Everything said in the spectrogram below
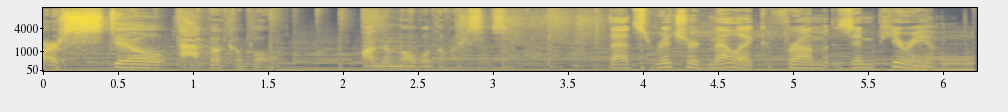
are still applicable on the mobile devices. That's Richard Melick from Zimperium.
